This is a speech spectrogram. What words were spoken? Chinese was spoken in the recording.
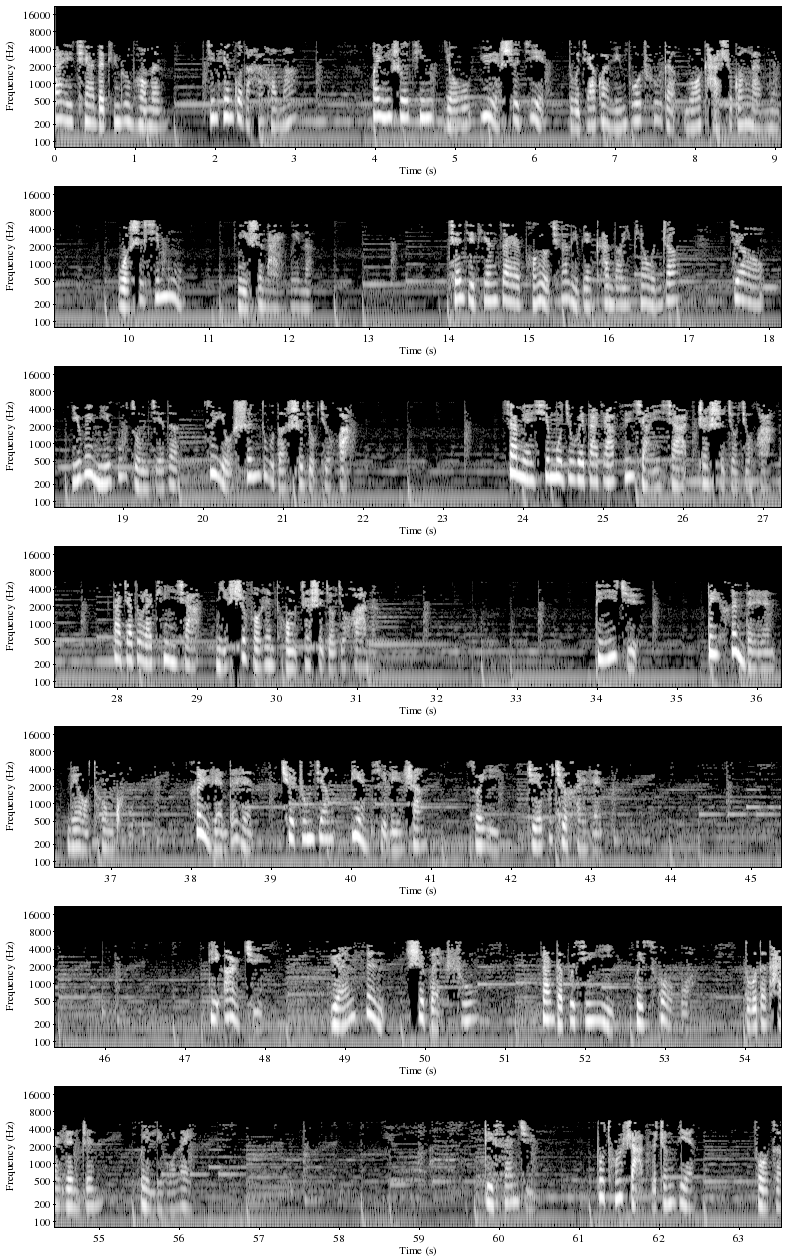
嗨，亲爱的听众朋友们，今天过得还好吗？欢迎收听由月世界独家冠名播出的《摩卡时光》栏目，我是西木，你是哪一位呢？前几天在朋友圈里边看到一篇文章，叫《一位尼姑总结的最有深度的十九句话》，下面西木就为大家分享一下这十九句话。大家都来听一下，你是否认同这十九句话呢？第一句，被恨的人没有痛苦，恨人的人却终将遍体鳞伤，所以绝不去恨人。第二句，缘分是本书，翻得不经意会错过，读得太认真会流泪。第三句，不同傻子争辩，否则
